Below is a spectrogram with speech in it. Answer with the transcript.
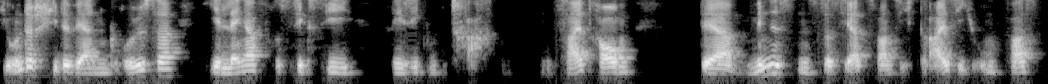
Die Unterschiede werden größer, je längerfristig Sie Risiken betrachten. Ein Zeitraum, der mindestens das Jahr 2030 umfasst,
